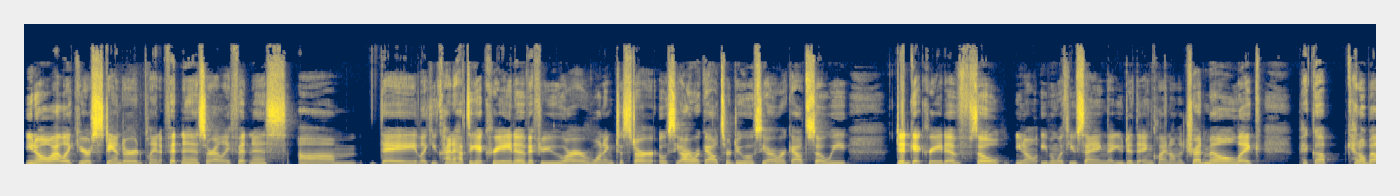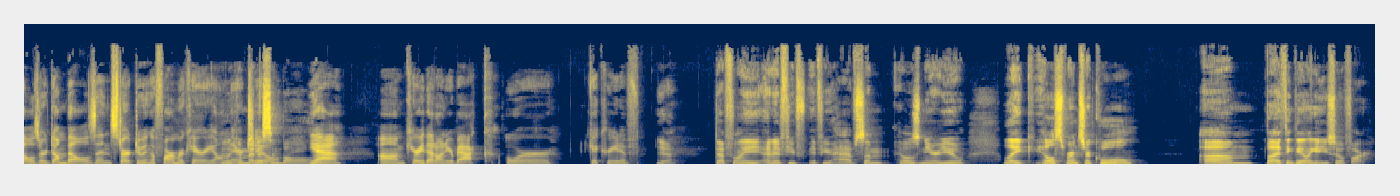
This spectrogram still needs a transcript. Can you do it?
you know, at like your standard Planet Fitness or LA Fitness, um, they like you kind of have to get creative if you are wanting to start OCR workouts or do OCR workouts. So we did get creative. So, you know, even with you saying that you did the incline on the treadmill, like pick up kettlebells or dumbbells and start doing a farmer carry on Like a there medicine too. ball. Yeah. Um, carry that on your back or get creative. Yeah, definitely. And if you if you have some hills near you, like hill sprints are cool, um, but I think they only get you so far.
